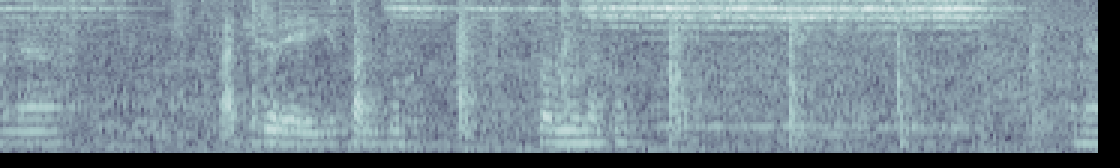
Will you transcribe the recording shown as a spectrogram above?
અને પાછી ઘરે આવી ગઈ, ફાલતું. કરવું નહોતું અને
